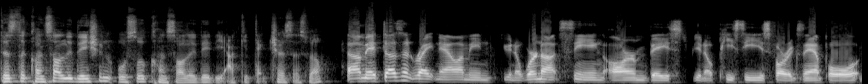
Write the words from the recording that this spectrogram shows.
Does the consolidation also consolidate the architectures as well? Um, it doesn't right now. I mean, you know, we're not seeing ARM-based, you know, PCs, for example,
